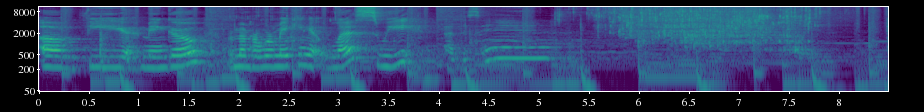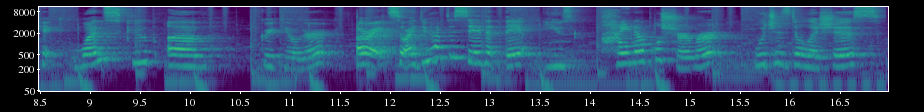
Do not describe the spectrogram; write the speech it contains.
of the mango. Remember, we're making it less sweet. Add this in. Okay, one scoop of Greek yogurt. All right, so I do have to say that they use pineapple sherbet, which is delicious,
